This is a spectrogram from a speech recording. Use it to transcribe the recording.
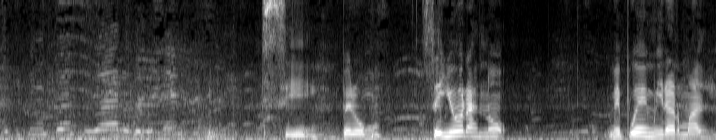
Aquí también pueden jugar adolescentes. Sí, pero señoras no me pueden mirar mal.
